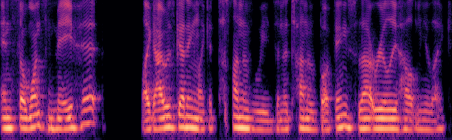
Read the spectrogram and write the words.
And so once May hit, like I was getting like a ton of leads and a ton of bookings. So that really helped me like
